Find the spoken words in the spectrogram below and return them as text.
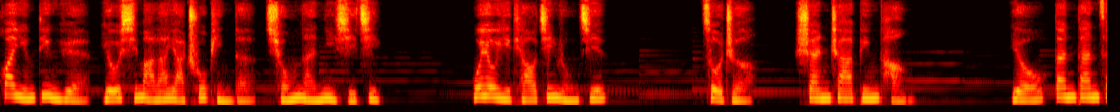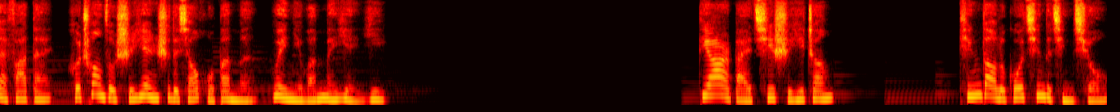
欢迎订阅由喜马拉雅出品的《穷男逆袭记》。我有一条金融街。作者：山楂冰糖，由丹丹在发呆和创作实验室的小伙伴们为你完美演绎。第二百七十一章，听到了郭青的请求，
